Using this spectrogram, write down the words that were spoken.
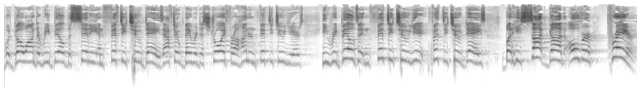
would go on to rebuild the city in 52 days. After they were destroyed for 152 years, he rebuilds it in 52, year, 52 days, but he sought God over prayer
